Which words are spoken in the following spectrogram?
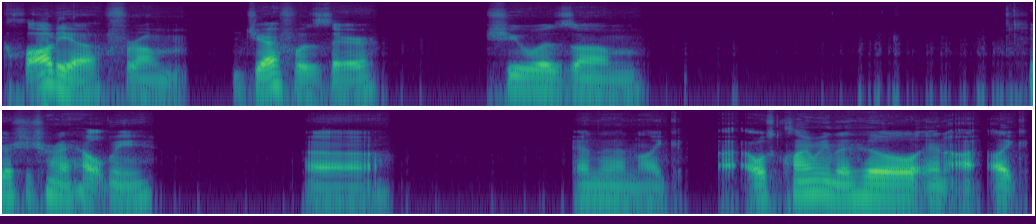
Claudia from Jeff was there. She was um she was actually trying to help me. Uh and then like I was climbing the hill and I like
